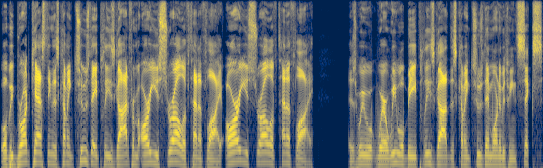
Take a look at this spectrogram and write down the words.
We'll be broadcasting this coming Tuesday, please God, from Or Yisrael of Tenafly. Or Yisrael of Tenafly is we where we will be, please God, this coming Tuesday morning between 6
